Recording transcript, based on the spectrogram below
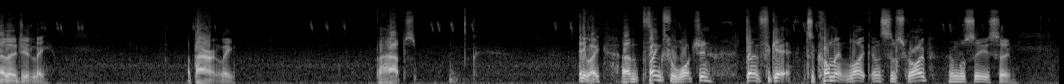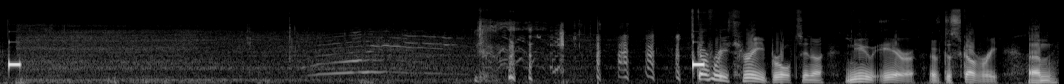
Allegedly. Apparently. Perhaps. Anyway, um, thanks for watching. Don't forget to comment, like, and subscribe, and we'll see you soon. Discovery 3 brought in a new era of discovery. Um,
